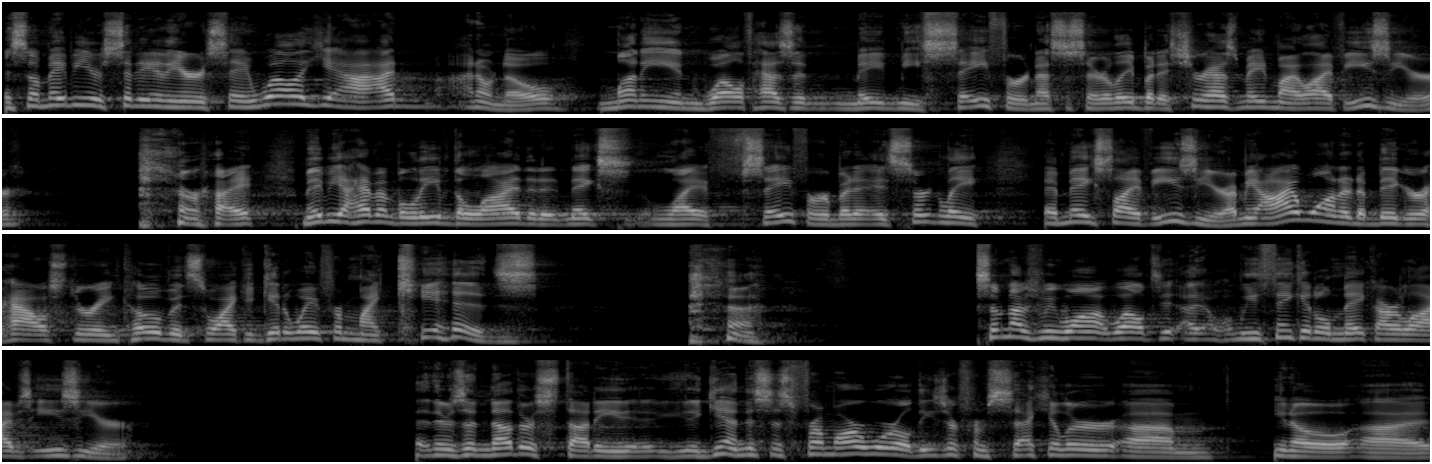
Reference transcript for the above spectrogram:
And so maybe you're sitting in here saying, well, yeah, I, I don't know. Money and wealth hasn't made me safer necessarily, but it sure has made my life easier. right maybe i haven't believed the lie that it makes life safer but it certainly it makes life easier i mean i wanted a bigger house during covid so i could get away from my kids Sometimes we want, well, uh, we think it'll make our lives easier. There's another study, again, this is from our world. These are from secular, um, you know, uh,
